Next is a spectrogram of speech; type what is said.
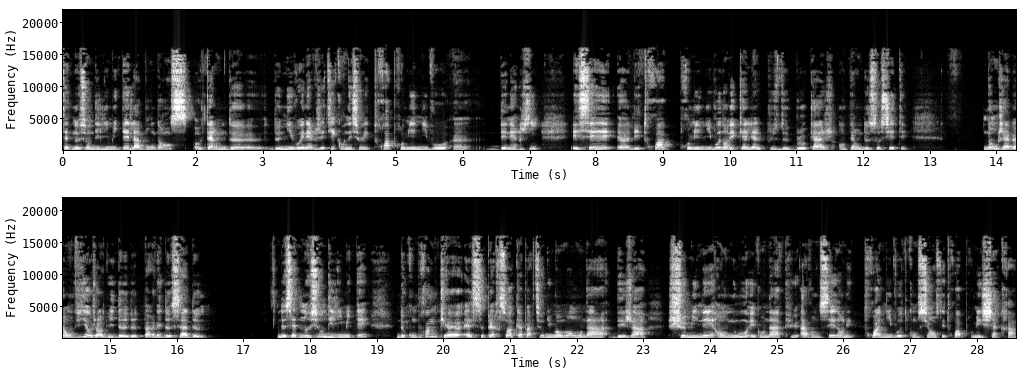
cette notion d'illimité, de l'abondance, au terme de, niveau énergétique, on est sur les trois premiers niveaux euh, d'énergie et c'est euh, les trois premiers niveaux dans lesquels il y a le plus de blocage en termes de société. Donc j'avais envie aujourd'hui de, te parler de ça, de, de cette notion d'illimité, de comprendre qu'elle se perçoit qu'à partir du moment où on a déjà cheminé en nous et qu'on a pu avancer dans les trois niveaux de conscience, les trois premiers chakras,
